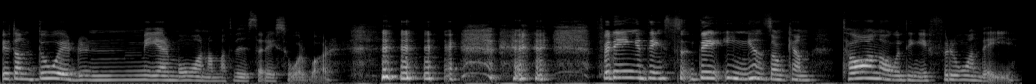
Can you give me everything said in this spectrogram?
Utan då är du mer mån om att visa dig sårbar. För det är, ingenting, det är ingen som kan ta någonting ifrån dig.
